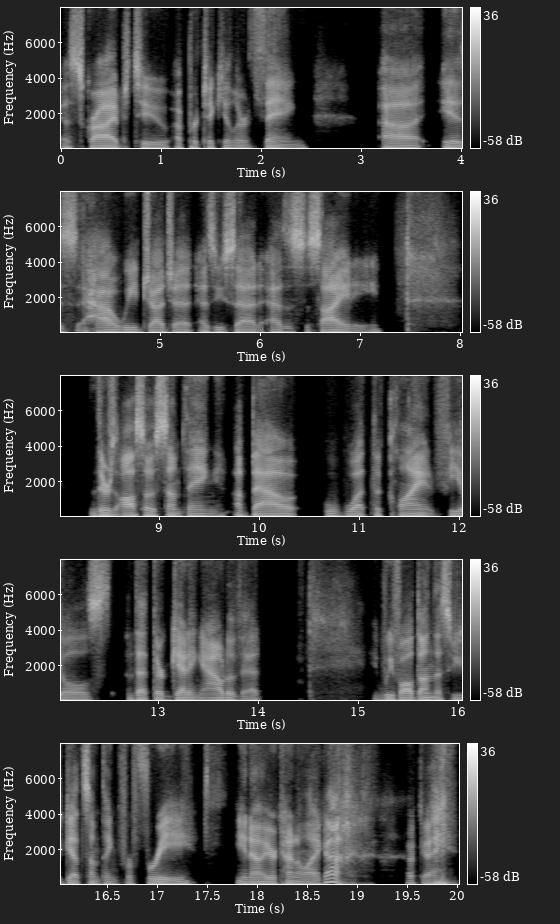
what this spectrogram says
ascribed to a particular thing uh, is how we judge it, as you said, as a society. There's also something about what the client feels that they're getting out of it. We've all done this. You get something for free, you know, you're kind of like, ah, okay,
